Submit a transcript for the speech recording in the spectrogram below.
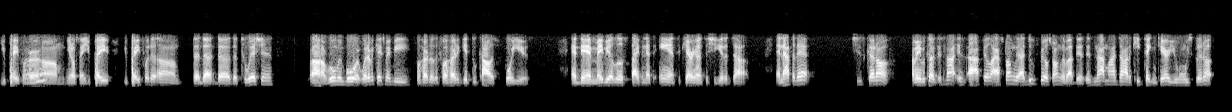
You pay for her. Mhm. Um, you know, what I'm saying you pay. You pay for the um the the the, the tuition, uh, room and board, whatever case may be, for her to for her to get through college for four years, and then maybe a little stipend at the end to carry her until she get a job, and after that, she's cut off. I mean, because it's not. It's, I I feel like I strongly, I do feel strongly about this. It's not my job to keep taking care of you when we split up.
